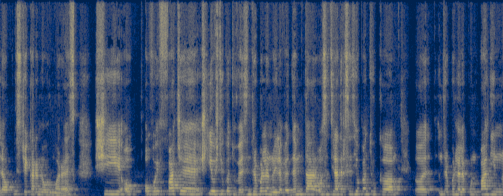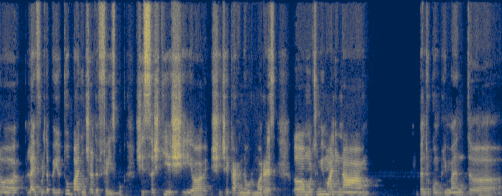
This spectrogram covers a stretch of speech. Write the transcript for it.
le-au pus cei care ne urmăresc și o, o voi face. Eu știu că tu vezi întrebările, noi le vedem, dar o să ți le adresez eu pentru că uh, întrebările le pun ba din uh, live-ul de pe YouTube, ba din cel de Facebook și să știe și, uh, și cei care ne urmăresc. Uh, mulțumim, Alina, pentru compliment. Uh,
